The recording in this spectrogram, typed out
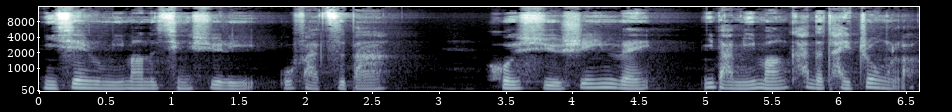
你陷入迷茫的情绪里无法自拔，或许是因为你把迷茫看得太重了。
